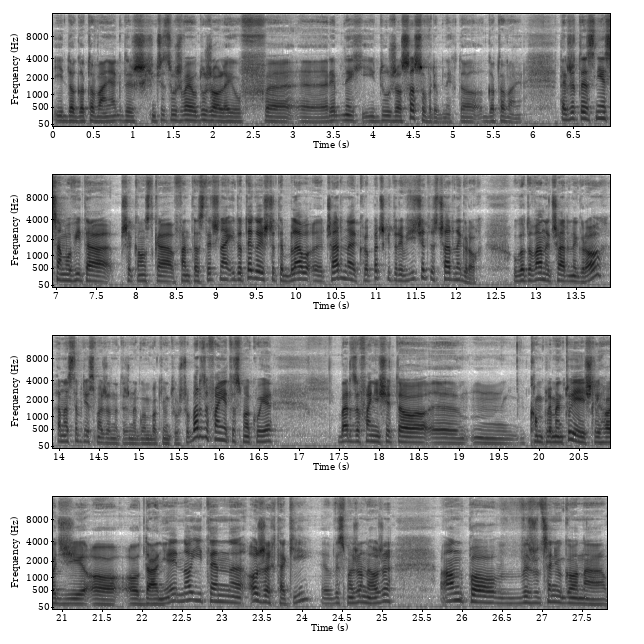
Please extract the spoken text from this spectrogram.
i do gotowania, gdyż Chińczycy używają dużo olejów e, e, rybnych i dużo sosów rybnych do gotowania. Także to jest niesamowita przekąska, fantastyczna i do tego jeszcze te e, czarne kropeczki, które widzicie, to jest czarny groch. Ugotowany czarny groch, a następnie smażony też na głębokim tłuszczu. Bardzo fajnie to smakuje. Bardzo fajnie się to mm, komplementuje, jeśli chodzi o, o danie. No i ten orzech taki, wysmażony orzech, on po wyrzuceniu go na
